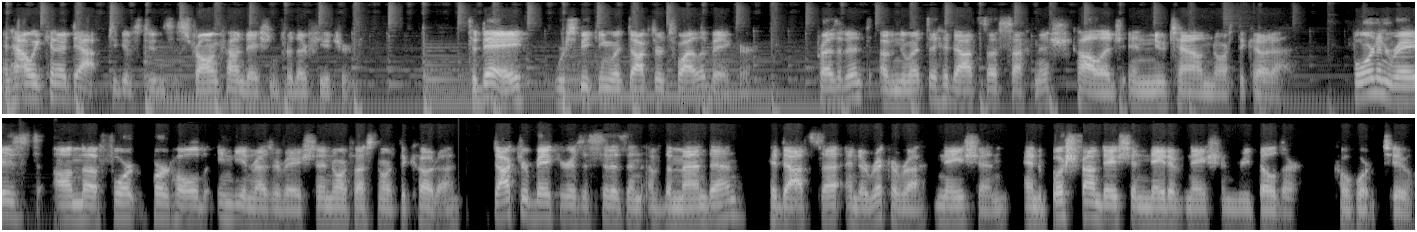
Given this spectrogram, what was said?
and how we can adapt to give students a strong foundation for their future. Today, we're speaking with Dr. Twyla Baker, president of Nueta Hidatsa Sahnish College in New Town, North Dakota. Born and raised on the Fort Berthold Indian Reservation in northwest North Dakota, Dr. Baker is a citizen of the Mandan, Hidatsa, and Arikara Nation and Bush Foundation Native Nation Rebuilder, Cohort 2.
